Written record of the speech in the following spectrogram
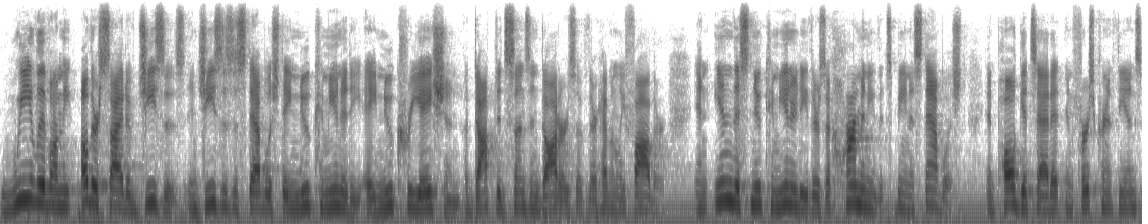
We live on the other side of Jesus, and Jesus established a new community, a new creation, adopted sons and daughters of their Heavenly Father. And in this new community, there's a harmony that's being established. And Paul gets at it in 1 Corinthians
